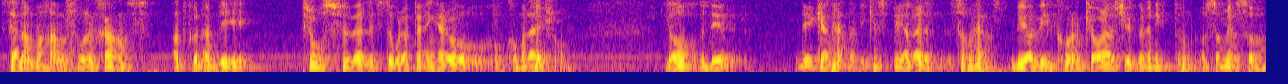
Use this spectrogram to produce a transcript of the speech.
Sen om han får en chans att kunna bli proffs för väldigt stora pengar och, och komma därifrån. Ja, men det, det kan hända vilken spelare som helst. Vi har villkoren klara 2019 och som jag sa,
